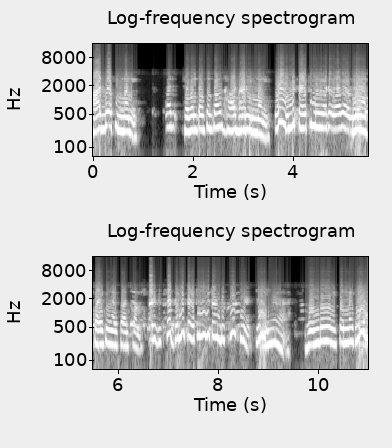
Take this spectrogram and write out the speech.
hard working money seven thousand pound hard working money इनमें पैकिंग मनी वाले वाला हाँ पैकिंग है कंफर्म अरे बिस्तर घर में पैकिंग मनी काम बिजनेस में When do you return my phone?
